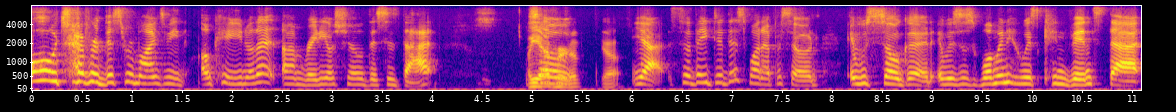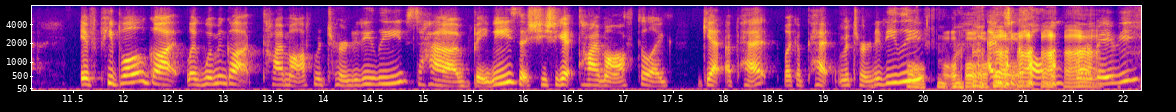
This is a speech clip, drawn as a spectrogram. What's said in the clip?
Oh, Trevor, this reminds me. Okay, you know that um, radio show, This Is That? Oh yeah, I've heard of. Yeah. Yeah, so they did this one episode. It was so good. It was this woman who was convinced that if people got like women got time off maternity leaves to have babies, that she should get time off to like get a pet, like a pet maternity leave. Oh. And she called them fur babies.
